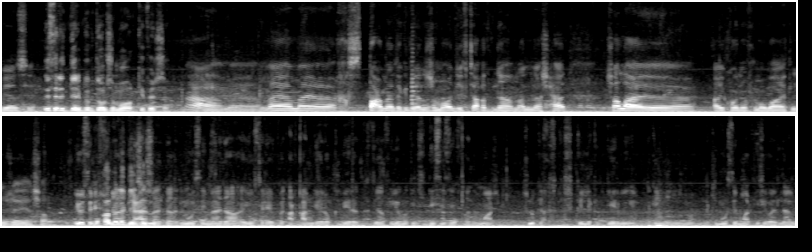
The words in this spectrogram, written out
Bien sûr. يسري الديربي بدون جمهور كيفاش جا؟ آه ما ما, ما خص الطعم هذاك ديال الجمهور اللي افتقدناه ما عندنا شحال. إن شاء الله آه، غيكونوا في المباريات الجاية إن شاء الله. يسري ديال العام. هذا الموسم هذا يسري الارقام ديالو كبيرة بزاف واليوم ما كاينش décisif في هذا الماتش. شنو كيشكل لك الديربي لكن لكن الموسم ماركي شي واحد العام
